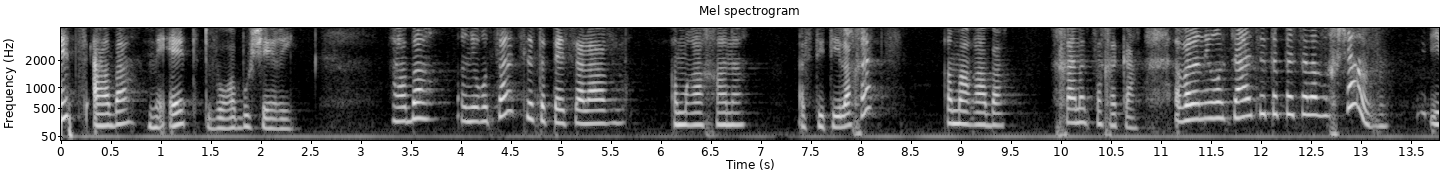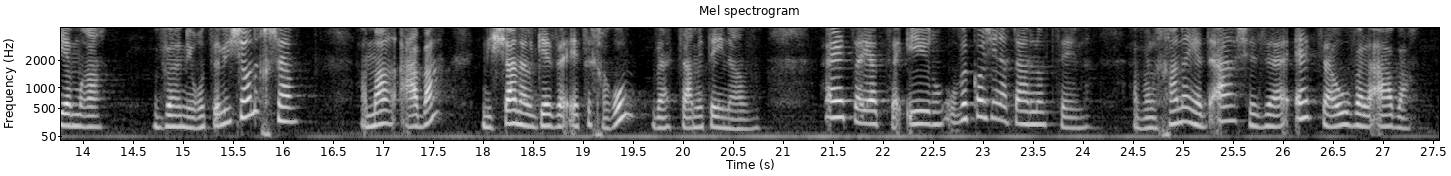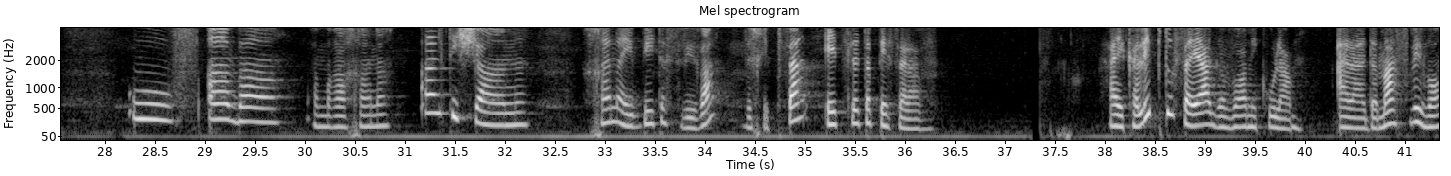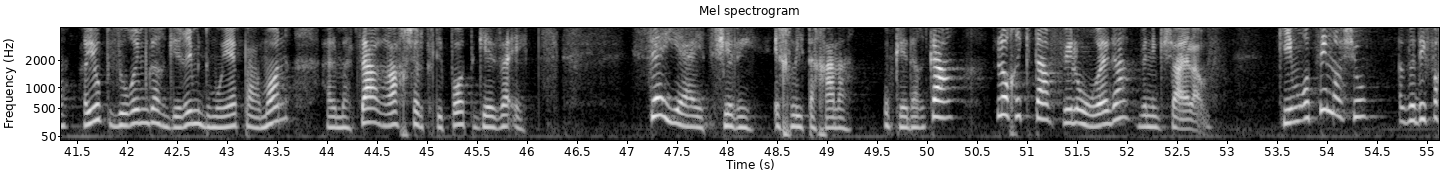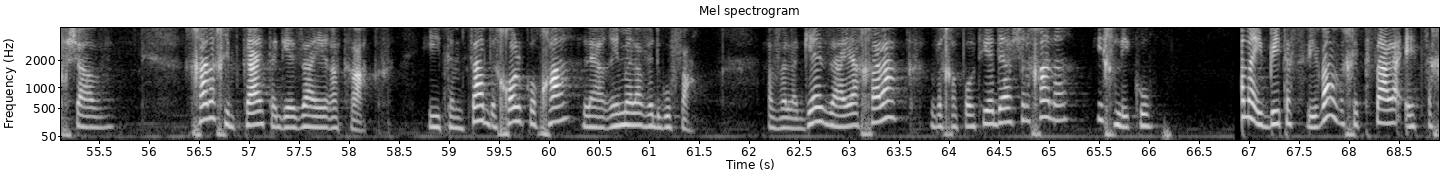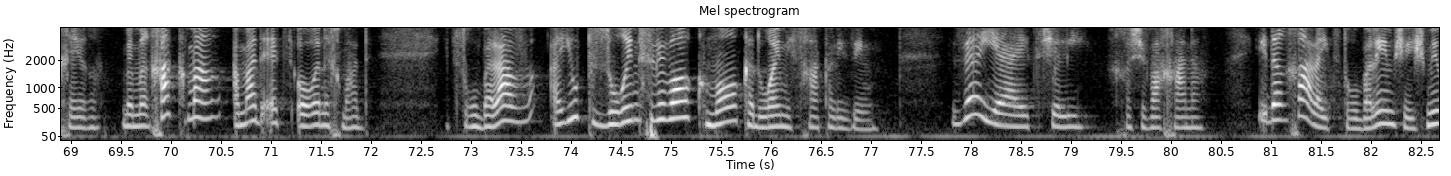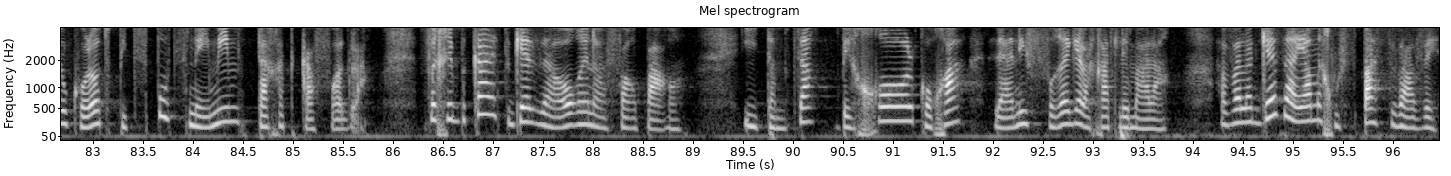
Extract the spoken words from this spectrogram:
עץ אבא מאת דבורה בושרי. אבא, אני רוצה עץ לטפס עליו, אמרה חנה. אז תיתי לך עץ, אמר אבא. חנה צחקה. אבל אני רוצה עץ לטפס עליו עכשיו, היא אמרה. ואני רוצה לישון עכשיו, אמר אבא, נשען על גזע עץ החרוב ועצם את עיניו. העץ היה צעיר ובקושי נתן לו צל, אבל חנה ידעה שזה העץ האהוב על אבא. אוף, אבא, אמרה חנה, אל תישן. חנה הביטה סביבה וחיפשה עץ לטפס עליו. האקליפטוס היה הגבוה מכולם. על האדמה סביבו היו פזורים גרגירים דמויי פעמון על מצע רך של קליפות גזע עץ. זה יהיה העץ שלי, החליטה חנה, וכדרכה לא חיכתה אפילו רגע וניגשה אליו. כי אם רוצים משהו, אז עדיף עכשיו. חנה חיבקה את הגזע הירקרק. היא התאמצה בכל כוחה להרים אליו את גופה. אבל הגזע היה חלק, וכפות ידיה של חנה החליקו. חנה הביטה סביבה וחיפשה לה עץ אחר. במרחק מה עמד עץ אורן נחמד. אצטרובליו היו פזורים סביבו כמו כדורי משחק עליזים. זה יהיה העץ שלי, חשבה חנה. היא דרכה על האצטרובלים שהשמיעו קולות פצפוץ נעימים תחת כף רגלה, וחיבקה את גזע האורן העפרפר. היא התאמצה בכל כוחה להניף רגל אחת למעלה, אבל הגזע היה מחוספס ועבה.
